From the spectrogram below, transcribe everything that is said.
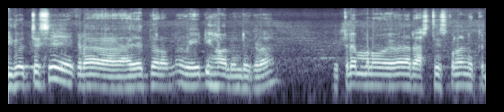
ఇది వచ్చేసి ఇక్కడ అయోధ్యలో ఉన్న వెయిటింగ్ హాల్ ఉంది ఇక్కడ. ఇక్కడే మనం ఏమైనా రెస్ట్ తీసుకోవాలని ఇక్కడ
